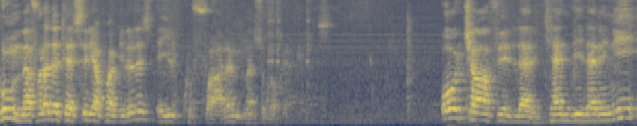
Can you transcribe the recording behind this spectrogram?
Hum mef'ule de tesir yapabiliriz. Eğil kuffare mensup okuyabiliriz. O kafirler kendilerini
